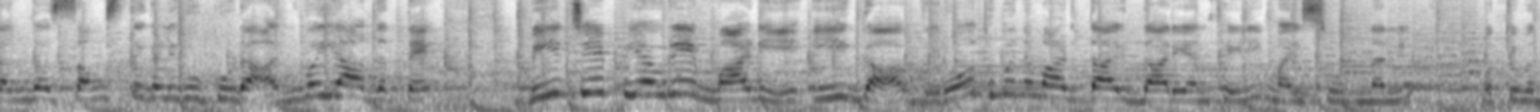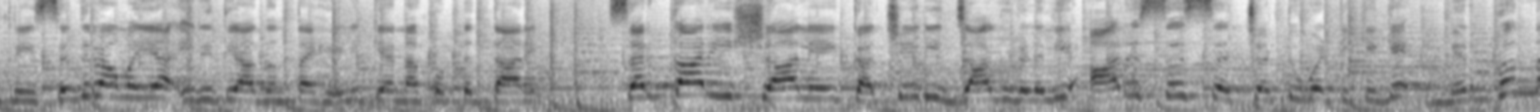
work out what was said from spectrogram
ಸಂಘ ಸಂಸ್ಥೆಗಳಿಗೂ ಕೂಡ ಅನ್ವಯ ಆಗತ್ತೆ. ಬಿಜೆಪಿಯವರೇ ಮಾಡಿ ಈಗ ವಿರೋಧವನ್ನು ಮಾಡ್ತಾ ಇದ್ದಾರೆ ಅಂತ ಹೇಳಿ ಮೈಸೂರಿನಲ್ಲಿ ಮುಖ್ಯಮಂತ್ರಿ ಸಿದ್ದರಾಮಯ್ಯ ಈ ರೀತಿಯಾದಂತಹ ಹೇಳಿಕೆಯನ್ನ ಕೊಟ್ಟಿದ್ದಾರೆ. ಸರ್ಕಾರಿ ಶಾಲೆ, ಕಚೇರಿ ಜಾಗಗಳಲ್ಲಿ ಆರ್ಎಸ್ಎಸ್ ಚಟುವಟಿಕೆಗೆ ನಿರ್ಬಂಧ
